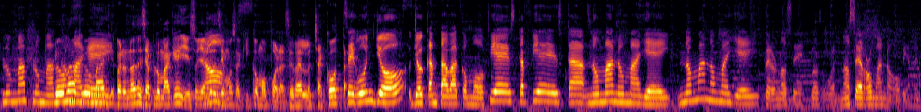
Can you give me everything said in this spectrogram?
Pluma, pluma, Pluma, pluma, pluma, gay. pero no decía pluma gay, eso ya lo No. decimos aquí como por hacerle la chacota. Según yo, yo cantaba como fiesta, fiesta, no ma, no ma, yay, no ma, no ma, yay, pero no sé, no, bueno, no sé rumano, obviamente.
